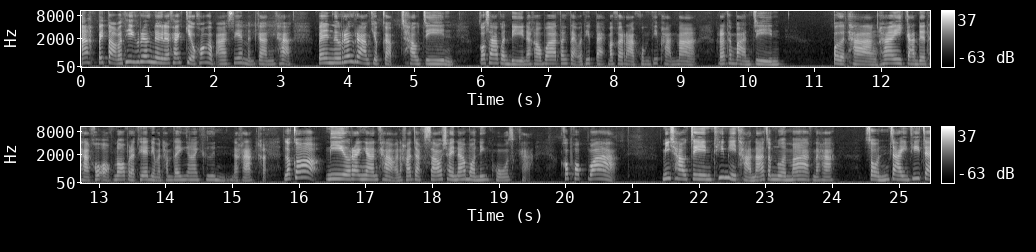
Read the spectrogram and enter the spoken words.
อะไปต่อกันที่อีกเรื่องหนึ่งนะคะ เกี่ยวข้องกับอาเซียนเหมือนกันค่ะ เป็นเรื่องราวเกี่ยวกับชาวจีน ก็ทราบกันดีนะคะ ว่าตั้งแต่วันที่ 8 มกราคมที่ผ่านมา รัฐบาลจีน เปิดทางให้การเดินทางเขาออกนอกประเทศเนี่ยมันทำได้ง่ายขึ้นนะคะค่ะแล้วก็มีรายงานข่าวนะคะจาก South China Morning Post ค่ะเขาพบว่ามีชาวจีนที่มีฐานะจำนวนมากนะคะ สนใจที่จะ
